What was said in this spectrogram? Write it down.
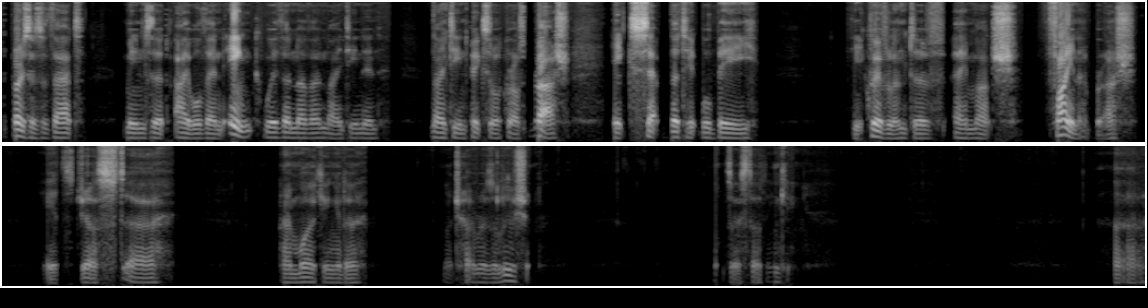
the process of that means that I will then ink with another 19 in 19 pixel across brush except that it will be the equivalent of a much finer brush it's just uh, I'm working at a much higher resolution once I start inking. Uh,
